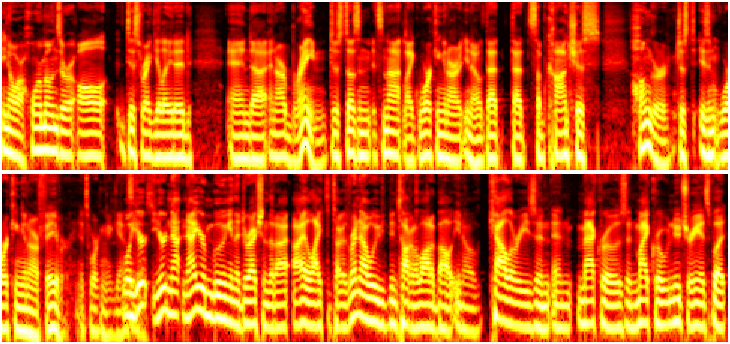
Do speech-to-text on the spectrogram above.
you know, our hormones are all dysregulated and uh, and our brain just doesn't it's not like working in our, you know, that that subconscious hunger just isn't working in our favor. It's working against Well, you're us. you're not now. You're moving in the direction that I, I like to talk. 'cause Right now, we've been talking a lot about you know calories and and macros and micronutrients, but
